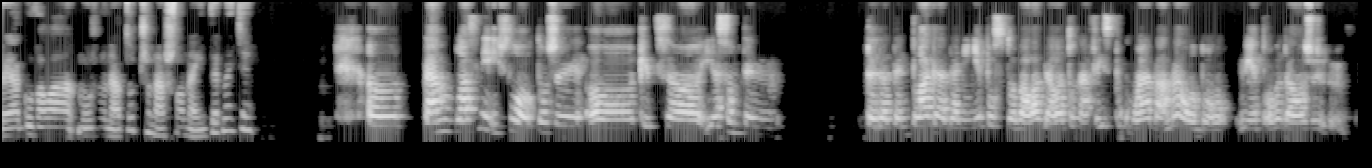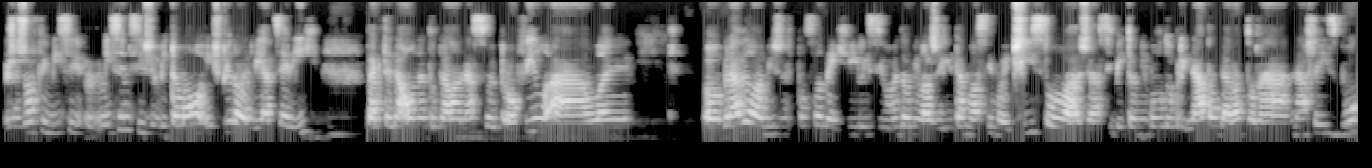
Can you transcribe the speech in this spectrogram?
reagovala možno na to, čo našla na internete? Uh, tam vlastne išlo o to, že uh, keď sa, ja som ten teda ten plagát ani nepostovala, dala to na Facebook moja mama, lebo mi povedala, že, že Žofi, myslí, myslím si, že by to mohlo inšpirovať viacerých, tak teda ona to dala na svoj profil, ale vravela mi, že v poslednej chvíli si uvedomila, že je tam vlastne moje číslo a že asi by to nebol dobrý nápad dávať to na, na Facebook,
